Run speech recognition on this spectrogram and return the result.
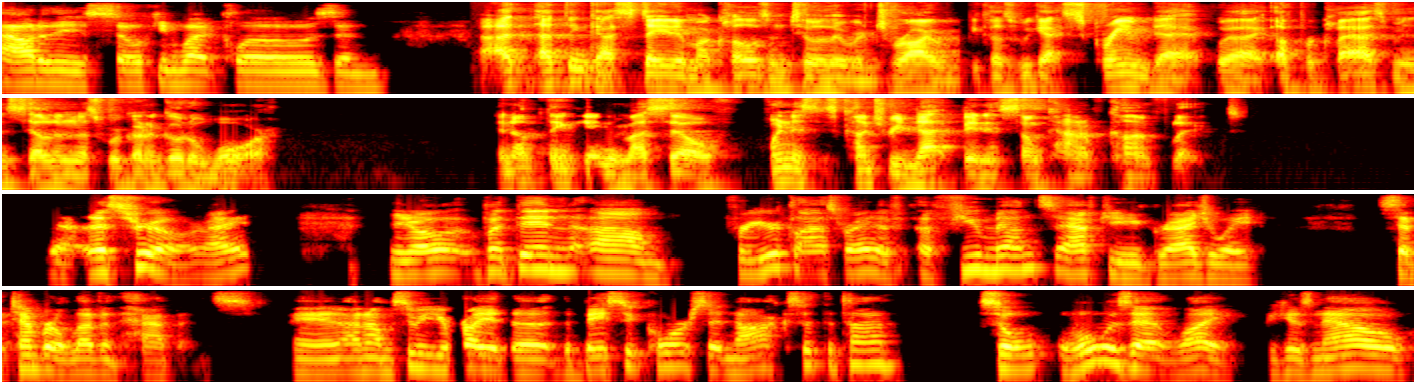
out of these soaking wet clothes and I, I, think I stayed in my clothes until they were dry because we got screamed at by upperclassmen telling us we're going to go to war. And I'm thinking to myself, when has this country not been in some kind of conflict? Yeah, that's true, right? You know, but then um, for your class, right, a, a, few months after you graduate, September 11th happens, and, and I'm assuming you're probably at the the basic course at Knox at the time. So what was that like? Because now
